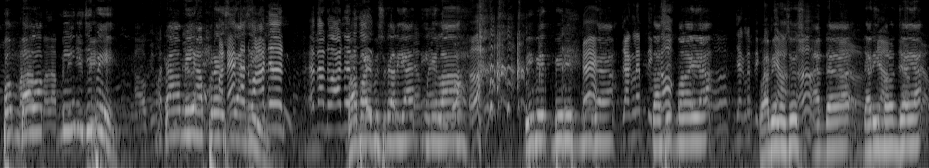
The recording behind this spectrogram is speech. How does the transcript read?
Pembalap Balap mini mini GP. Kami Pan eta apresiasi. Bapak Ibu sekalian, inilah bibit-bibit Eh, muda TikTok. Tasikmalaya. Wabil ya. khusus Eh, ada eh, dari Malon siap, Jaya. siap.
